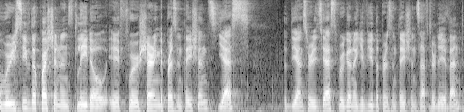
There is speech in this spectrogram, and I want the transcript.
we received a question in Slido if we're sharing the presentations. Yes. The answer is yes. We're going to give you the presentations after the event.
